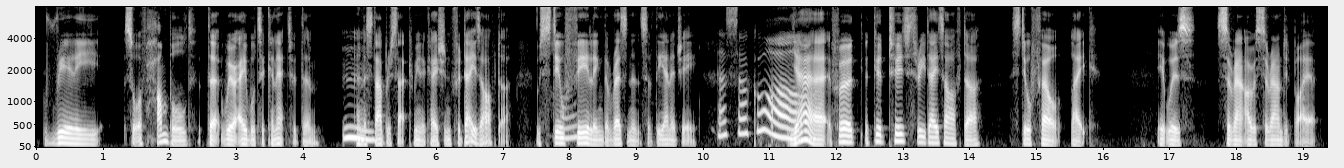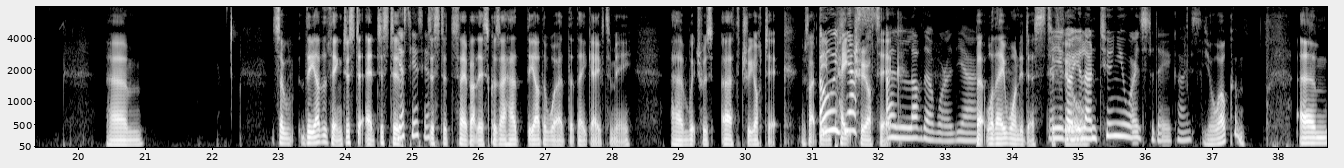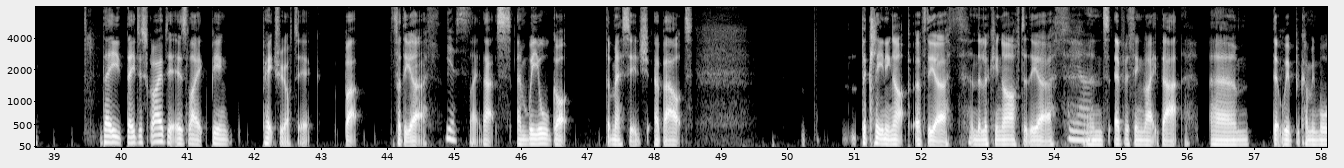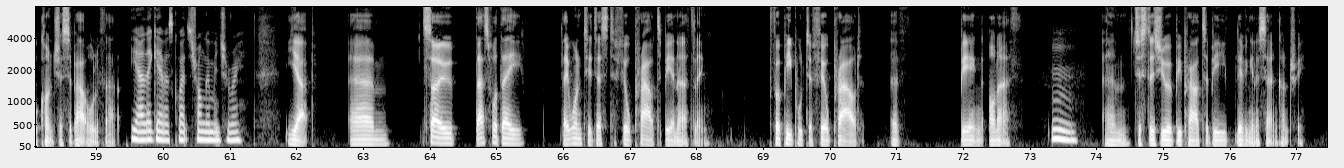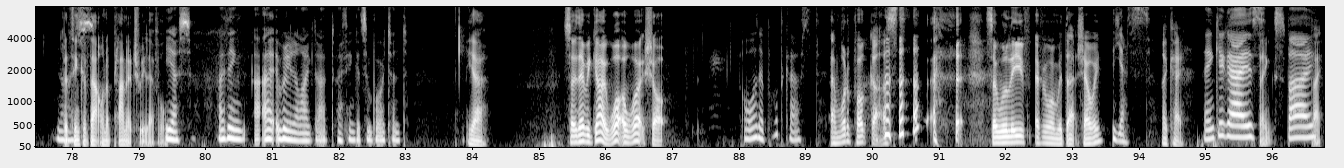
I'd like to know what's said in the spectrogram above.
really sort of humbled that we were able to connect with them and establish that communication for days after. Was still feeling the resonance of the energy. That's so cool. Yeah, for a good two to three days after, I still felt like it was surround. I was surrounded by it. Um. So the other thing, just to Ed, just to Yes, yes, yes. just to say about this, because I had the other word that they gave to me, um, which was earthtriotic. It was like being oh, patriotic. Yes. I love that word. Yeah. but well, they wanted us to there you feel. go. You learned two new words today, guys. You're welcome. Um, they they described it as like being patriotic, but for the earth. Yes. Like that's, and we all got the message about the cleaning up of the earth and the looking after the earth Yeah. and everything like that. Um, that we're becoming more conscious about all of that. yeah, they gave us quite strong imagery. Yep. Um, so that's what they they wanted us to feel proud to be an Earthling, for people to feel proud of being on Earth, Mm. um, just as you would be proud to be living in a certain country. But think of that on a planetary level. Yes. I think I I really like that. I think it's important. Yeah. So there we go. What a workshop What a podcast. and what a podcast. so we'll leave everyone with that, shall we? Yes. Okay. Thank you, guys. Thanks. Bye. Bye.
